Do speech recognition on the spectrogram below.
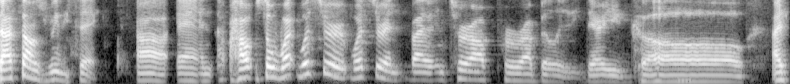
That sounds really sick. Uh, and how? So what? What's your what's your by interoperability? There you go. I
